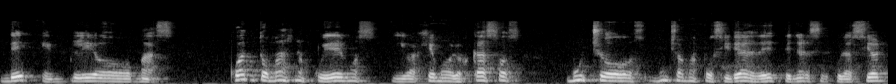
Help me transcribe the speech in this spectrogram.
de empleo más. Cuanto más nos cuidemos y bajemos los casos, muchos, muchas más posibilidades de tener circulación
